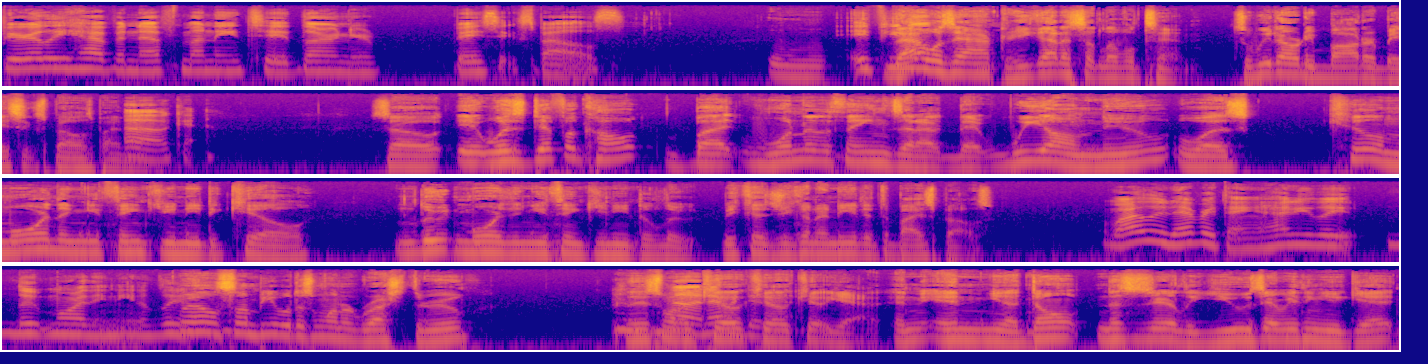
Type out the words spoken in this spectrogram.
barely have enough money to learn your basic spells. If you that was after he got us at level ten, so we'd already bought our basic spells by now. oh okay. So it was difficult, but one of the things that I, that we all knew was kill more than you think you need to kill, loot more than you think you need to loot because you're going to need it to buy spells. Why loot everything? How do you loot, loot more than you need to loot? Well, some people just want to rush through. They just want to kill, kill, kill. Yeah, and and you know don't necessarily use everything you get.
